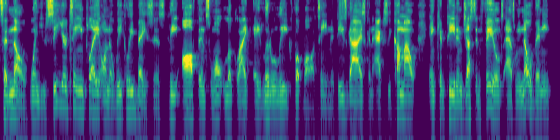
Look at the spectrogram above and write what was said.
to know when you see your team play on a weekly basis, the offense won't look like a little league football team. That these guys can actually come out and compete. And Justin Fields, as we know, Vinny,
